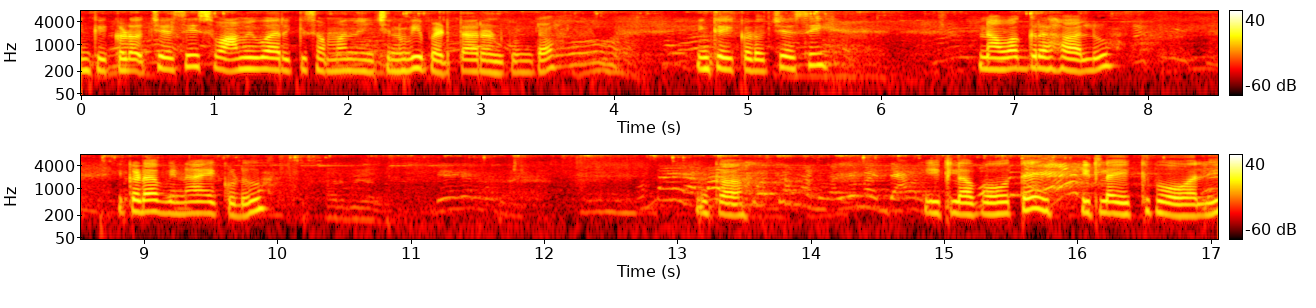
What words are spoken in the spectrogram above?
ఇంక ఇక్కడ వచ్చేసి స్వామివారికి సంబంధించినవి పెడతారనుకుంటా. ఇంకా ఇక్కడ వచ్చేసి నవగ్రహాలు. ఇక్కడ వినాయకుడు ఇంకా ఇట్లా పోతే ఇట్లా ఎక్కిపోవాలి.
